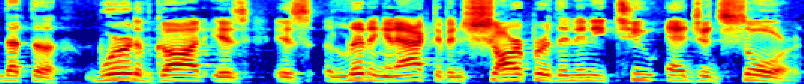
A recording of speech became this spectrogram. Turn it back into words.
that the Word of God is, is living and active and sharper than any two edged sword.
